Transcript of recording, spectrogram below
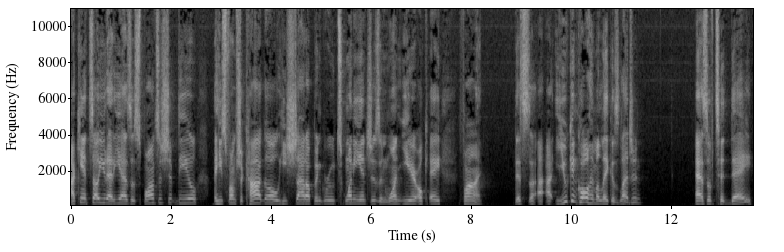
I can't tell you that he has a sponsorship deal. He's from Chicago. He shot up and grew 20 inches in one year. Okay, fine. This uh, I, you can call him a Lakers legend. As of today,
